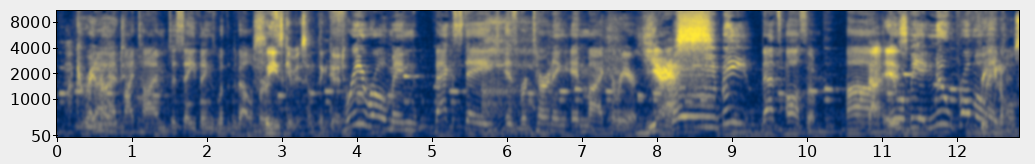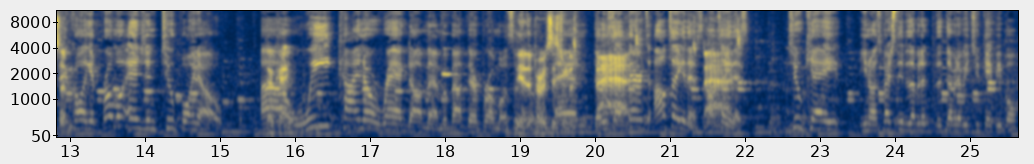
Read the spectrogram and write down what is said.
My career when I had my time to say things with the developers. Please give it something good. Free roaming backstage is returning in my career. Yes! Baby, that's awesome. Uh, That there is will be a new promo freaking engine. awesome. They're calling it Promo Engine 2.0. Uh, Okay. We kind of ragged on them about their promo system. Yeah, the promo system was and they sat bad. there and- I'll tell you this. I'll tell you this. 2K, you know, especially the, W- the WWE 2K people,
